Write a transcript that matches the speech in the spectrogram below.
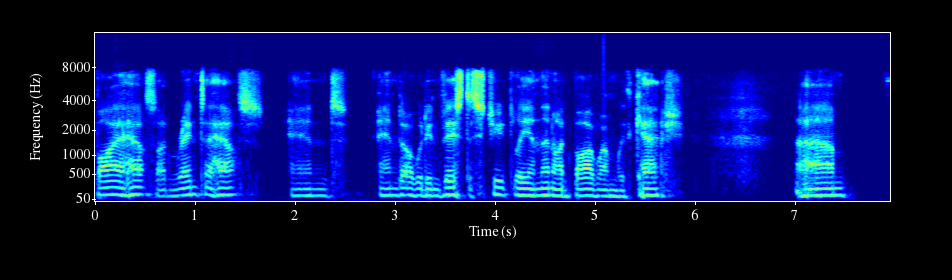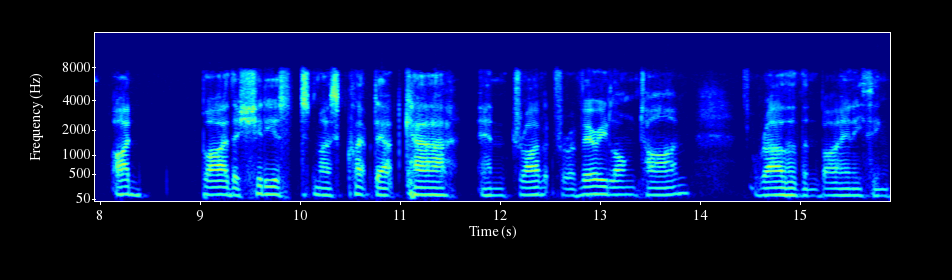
buy a house. I'd rent a house, and and I would invest astutely, and then I'd buy one with cash. Um, I'd buy the shittiest, most clapped out car and drive it for a very long time rather than buy anything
